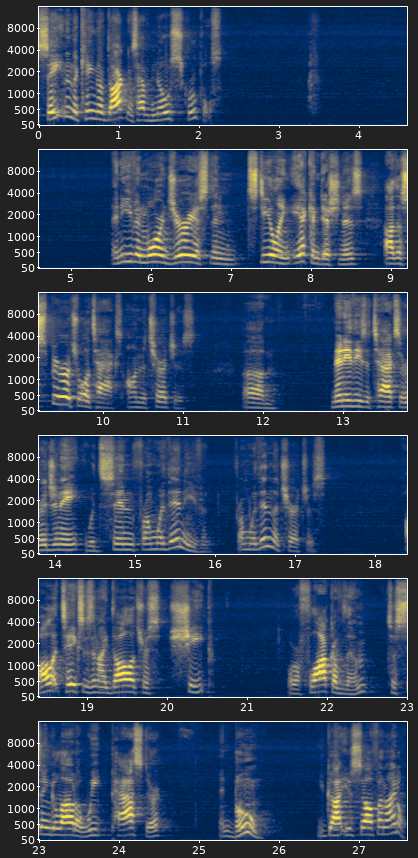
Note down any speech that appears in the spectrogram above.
Satan and the kingdom of darkness have no scruples. And even more injurious than stealing air conditioners are the spiritual attacks on the churches. Um, many of these attacks originate with sin from within, even from within the churches. All it takes is an idolatrous sheep or a flock of them to single out a weak pastor and boom, you got yourself an idol.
